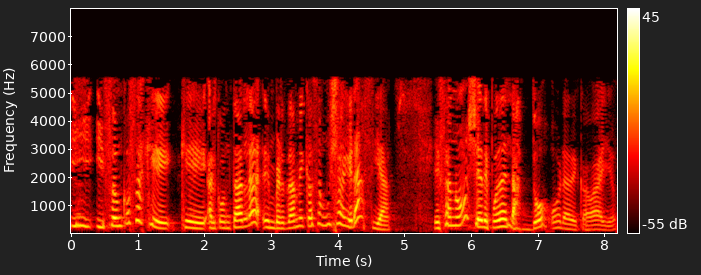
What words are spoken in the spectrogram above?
Y, y son cosas que, que al contarla en verdad me causa mucha gracia. Esa noche, después de las dos horas de caballo,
